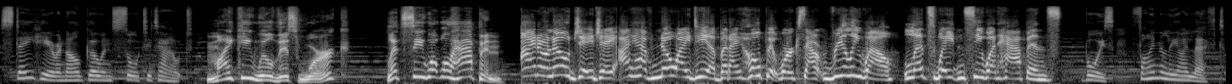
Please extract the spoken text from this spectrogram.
Stay here and I'll go and sort it out. Mikey, will this work? Let's see what will happen. I don't know, JJ. I have no idea, but I hope it works out really well. Let's wait and see what happens. Boys, finally I left.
